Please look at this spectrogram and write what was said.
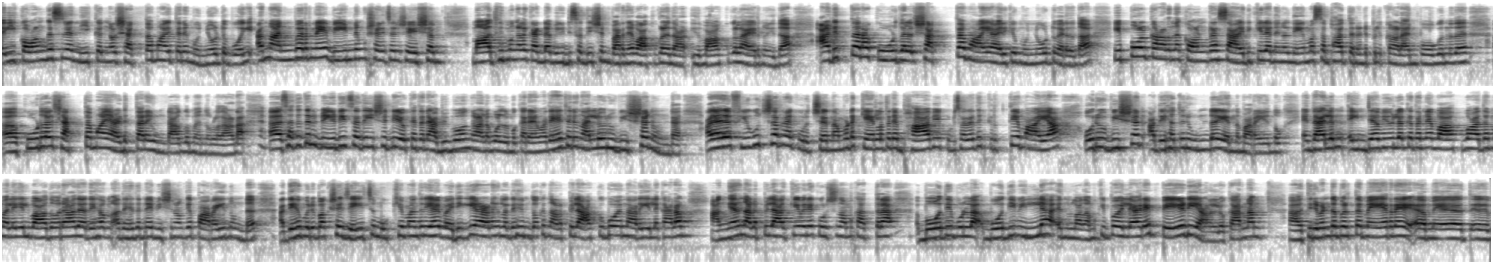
ഈ കോൺഗ്രസിന്റെ നീക്കങ്ങൾ ശക്തമായി തന്നെ മുന്നോട്ട് പോയി. അന്ന് അൻവറിനെ വീണ്ടും ക്ഷണിച്ചതിന് ശേഷം മാധ്യമങ്ങൾ കണ്ട വി. ഡി. സതീശൻ പറഞ്ഞ വാക്കുകൾ വാക്കുകളായിരുന്നു ഇത്. അടിത്തറ കൂടുതൽ ശക്തമായായിരിക്കും മുന്നോട്ട് വരുന്നത്. ഇപ്പോൾ കാണുന്ന കോൺഗ്രസ് ആയിരിക്കില്ല നിങ്ങൾ നിയമസഭാ തെരഞ്ഞെടുപ്പിൽ കാണാൻ പോകുന്നത്. കൂടുതൽ ശക്തമായ അടിത്തറ ഉണ്ടാകും എന്നുള്ളതാണ്. സത്യത്തിൽ വി. ഡി. സതീശന്റെ ഒക്കെ തന്നെ അഭിമുഖം കാണുമ്പോൾ നമുക്കറിയാം അദ്ദേഹത്തിന് നല്ലൊരു വിഷൻ ഉണ്ട്. അതായത് ഫ്യൂച്ചറിനെ കുറിച്ച് നമ്മുടെ കേരളത്തിന്റെ ഭാവിയെക്കുറിച്ച് അതായത് കൃത്യമായ ഒരു വിഷൻ അദ്ദേഹത്തിന് ഉണ്ട് എന്ന് പറയുന്നു. എന്തായാലും ഇന്റർവ്യൂവിലൊക്കെ തന്നെ വാഗ്വാദം അല്ലെങ്കിൽ വാദോരാതെ അദ്ദേഹം അദ്ദേഹത്തിന്റെ വിഷനൊക്കെ പറയുന്നുണ്ട്. അദ്ദേഹം ഒരുപക്ഷെ ജയിച്ച് മുഖ്യമന്ത്രിയായി വരികയാണെങ്കിൽ അദ്ദേഹം ഇതൊക്കെ നടപ്പിലാക്കുമോ എന്നറിയില്ല. കാരണം അങ്ങനെ നടപ്പിലാക്കിയവരെ കുറിച്ച് നമുക്ക് അത്ര ബോധ്യമുള്ള ബോധ്യമില്ല എന്നുള്ള നമുക്കിപ്പോൾ എല്ലാവരെയും പേടിയാണല്ലോ. കാരണം തിരുവനന്തപുരത്തെ മേയറെ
